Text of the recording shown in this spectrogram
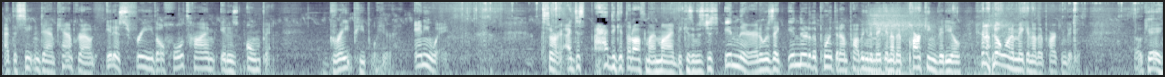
at the Seton Dam Campground, it is free the whole time it is open. Great people here. Anyway, sorry, I just I had to get that off my mind because it was just in there and it was like in there to the point that I'm probably gonna make another parking video and I don't wanna make another parking video. Okay,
